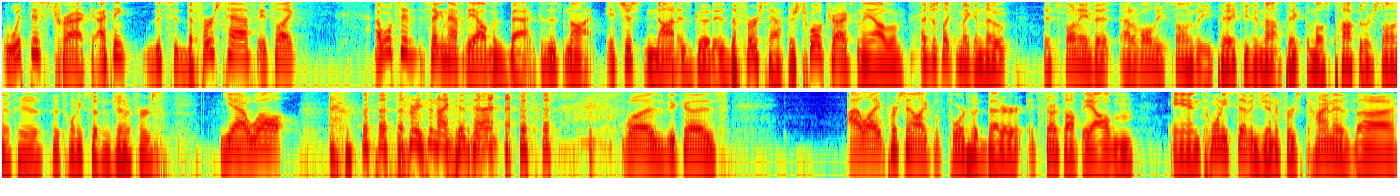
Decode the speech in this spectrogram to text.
with this track, I think this the first half. It's like I won't say that the second half of the album is bad because it's not. It's just not as good as the first half. There's 12 tracks on the album. I'd just like to make a note. It's funny that out of all these songs that you picked, you did not pick the most popular song of his, the 27 Jennifers. Yeah, well, the reason I did that was because I like personally I like Fort Hood better. It starts off the album, and Twenty Seven Jennifer's kind of uh,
